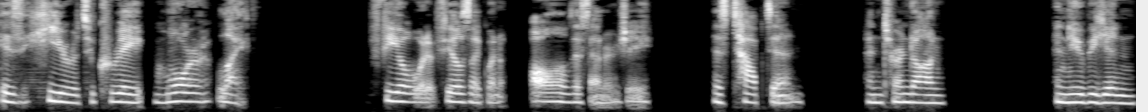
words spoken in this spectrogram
is here to create more life. Feel what it feels like when all of this energy is tapped in and turned on and you begin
